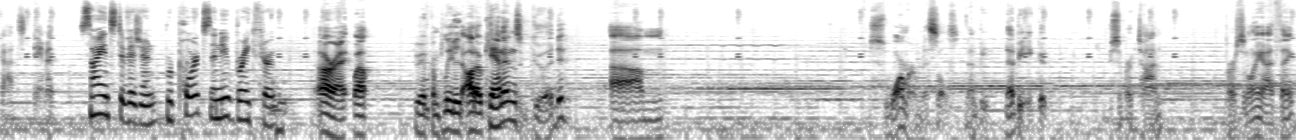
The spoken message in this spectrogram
God damn it. Science Division reports a new breakthrough. All right. Well, we have completed autocannons. Good. Um, swarmer missiles. That'd be that'd be a good use of our time. Personally, I think.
